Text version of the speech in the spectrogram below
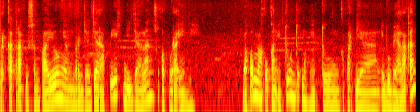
berkat ratusan payung yang berjajar rapi di jalan Sukapura ini. Bapak melakukan itu untuk menghitung kepergian Ibu Bella kan?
